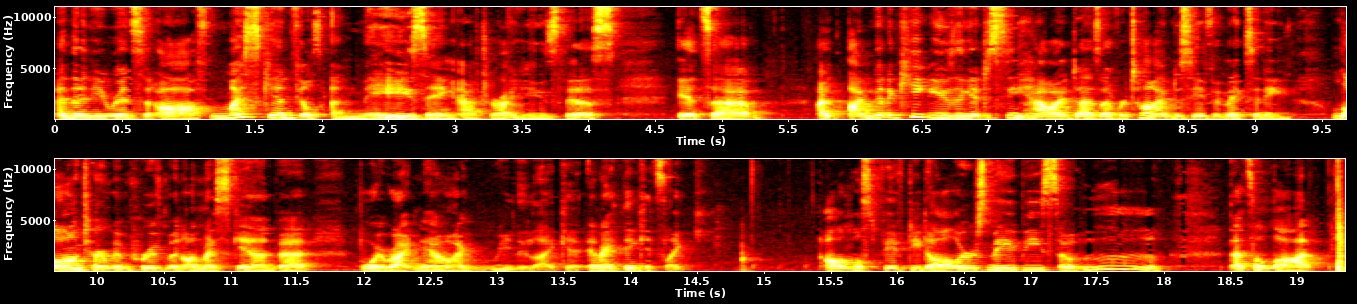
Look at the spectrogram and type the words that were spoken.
and then you rinse it off. My skin feels amazing after I use this. It's a, uh, I, I'm going to keep using it to see how it does over time to see if it makes any long-term improvement on my skin. But boy, right now I really like it. And I think it's like almost $50 maybe. So, ooh, that's a lot.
